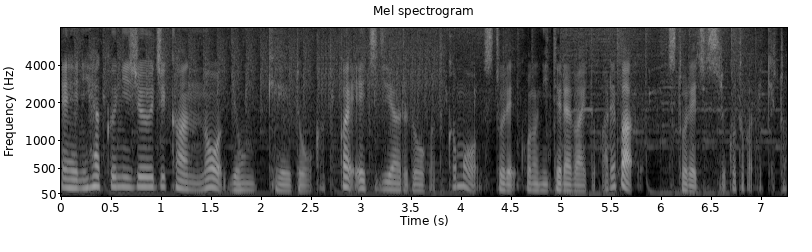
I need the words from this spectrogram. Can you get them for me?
えー、220時間の 4K 動画とか HDR 動画とかもストレこの 2TB があればストレージすることができると。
